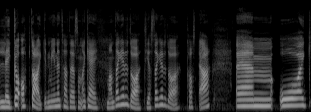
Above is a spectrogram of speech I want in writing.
Legger opp dagene mine til at det er sånn OK, mandag er det da, tirsdag er det da, tors... Ja. Um, og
